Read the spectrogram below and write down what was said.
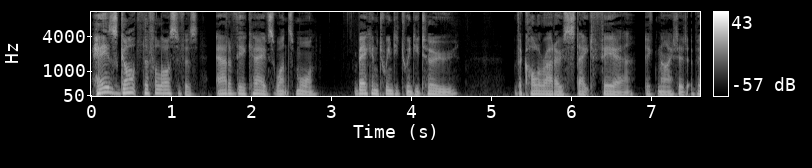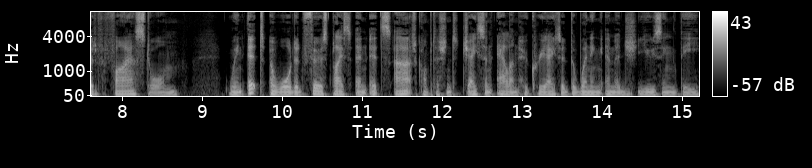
has got the philosophers out of their caves once more. Back in 2022, the Colorado State Fair ignited a bit of a firestorm when it awarded first place in its art competition to Jason Allen, who created the winning image using the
